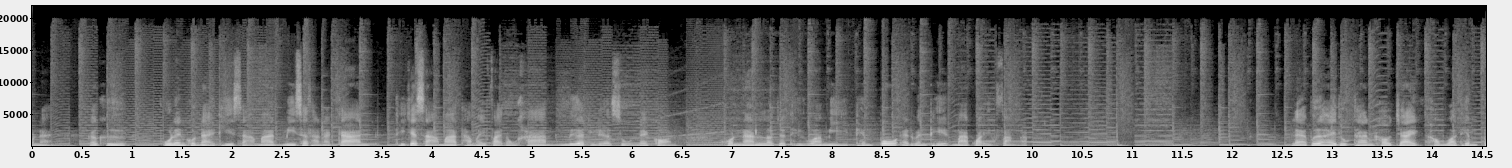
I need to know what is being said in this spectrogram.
นนะก็คือผู้เล่นคนไหนที่สามารถมีสถานการณ์ที่จะสามารถทำให้ฝ่ายตรงข้ามเลือดเหลือศูนย์ได้ก่อน คนนั้นเราจะถือว่ามีเทมโปแอด a n นเทจมากกว่าอีกฝั่งครับ และเพื่อให้ทุกท่านเข้าใจคำว่าเทมโป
